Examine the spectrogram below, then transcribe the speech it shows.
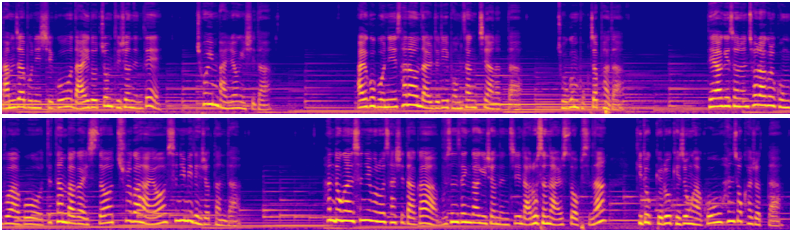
남자분이시고 나이도 좀 드셨는데 초임 발령이시다. 알고 보니 살아온 날들이 범상치 않았다. 조금 복잡하다. 대학에서는 철학을 공부하고 뜻한 바가 있어 출가하여 스님이 되셨단다. 한동안 스님으로 사시다가 무슨 생각이셨는지 나로서는 알 수 없으나 기독교로 개종하고 환속하셨다.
